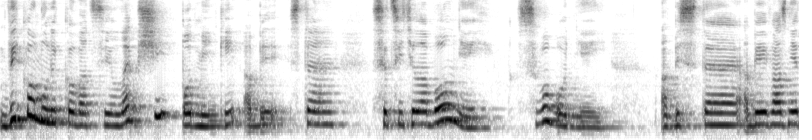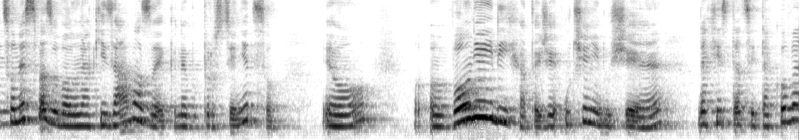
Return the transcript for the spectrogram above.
vykomunikovat si lepší podmínky, abyste se cítila volněji svobodněji, abyste, aby vás něco nesvazovalo, nějaký závazek nebo prostě něco. Jo? Volněji dýchat, takže učení duše je nachystat si takové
